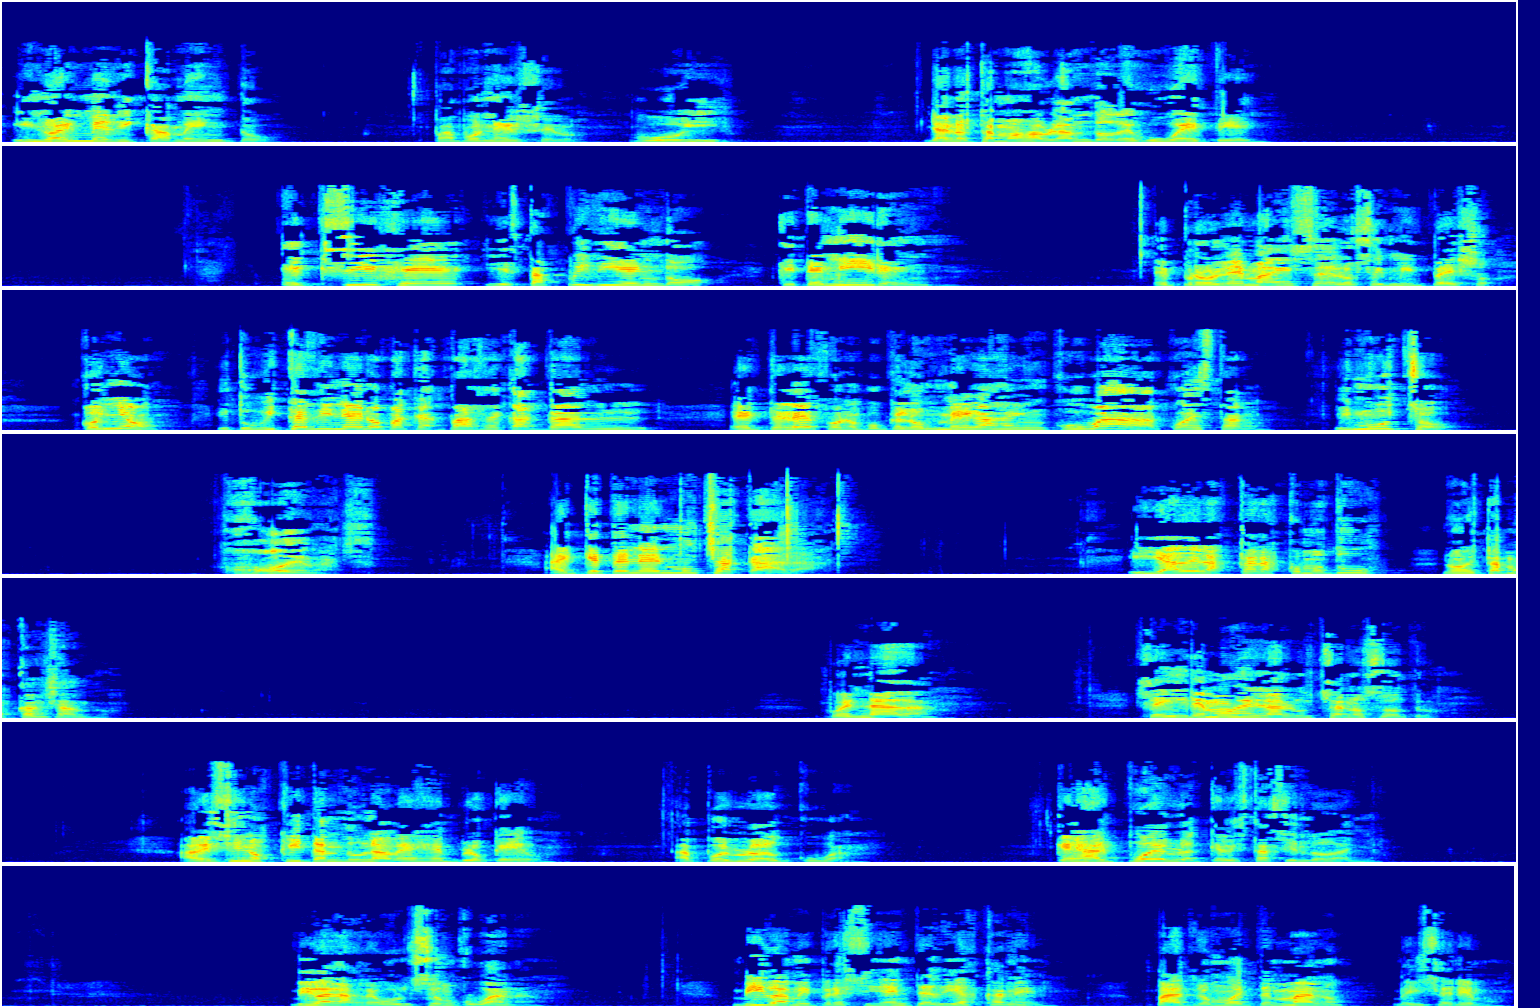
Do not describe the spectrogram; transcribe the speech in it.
y no hay medicamento para ponérselo. Uy, ya no estamos hablando de juguete. Exige y estás pidiendo que te miren el problema ese de los seis mil pesos. Coño, ¿y tuviste dinero para recargar el, el teléfono? Porque los megas en Cuba cuestan. Y mucho. Joder, Hay que tener mucha cara. Y ya de las caras como tú, nos estamos cansando. Pues nada, seguiremos en la lucha nosotros. A ver si nos quitan de una vez el bloqueo al pueblo de Cuba, que es al pueblo el que le está haciendo daño. Viva la revolución cubana. Viva mi presidente Díaz Canel. Patrio muerte en mano, venceremos.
